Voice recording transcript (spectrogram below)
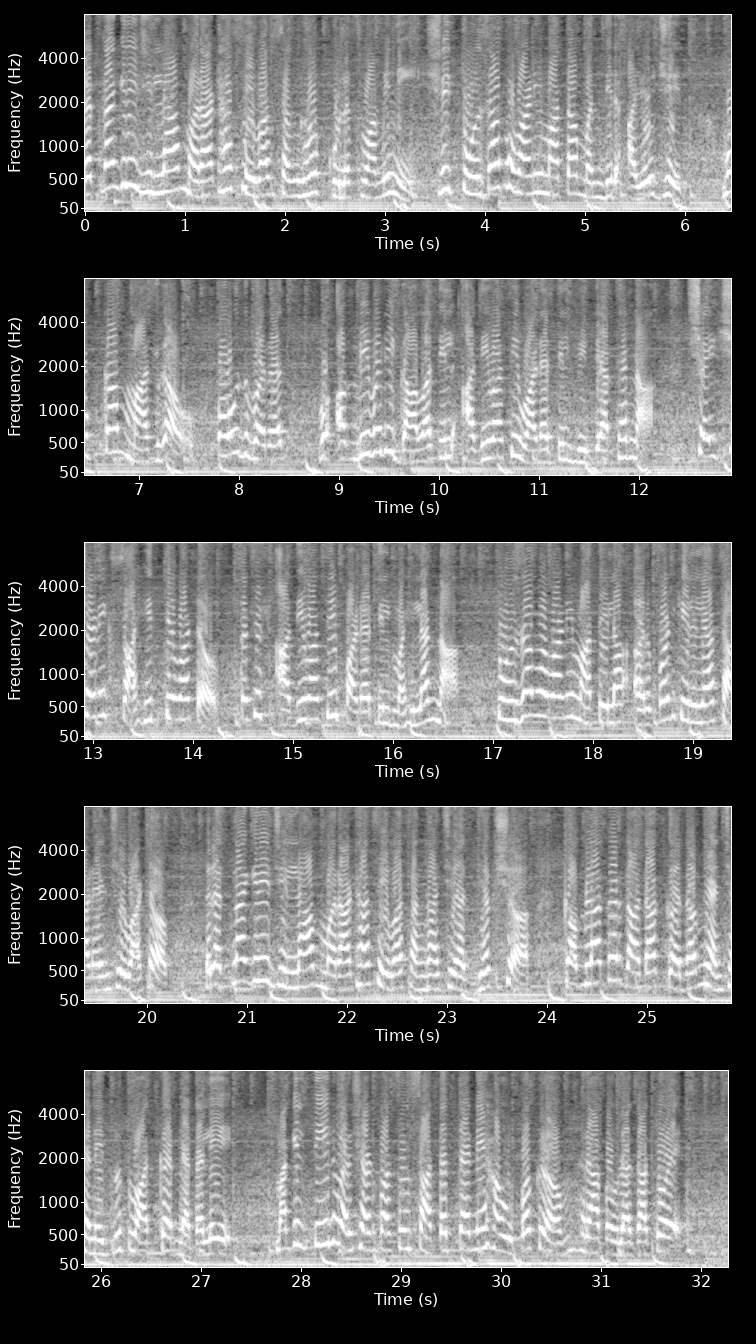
रत्नागिरी जिल्हा मराठा सेवा संघ कुलस्वामिनी श्री तुळजा भवानी माता मंदिर आयोजित मुक्काम माझगाव पौद वरद व अंबिवली गावातील आदिवासी वाड्यातील विद्यार्थ्यांना शैक्षणिक साहित्य वाटप तसेच आदिवासी पाड्यातील महिलांना तुळजाभवानी मातेला अर्पण केलेल्या साड्यांचे वाटप रत्नागिरी जिल्हा मराठा सेवा संघाचे अध्यक्ष कमलाकर दादा कदम यांच्या नेतृत्वात करण्यात आले. मागील तीन वर्षांपासून सातत्याने हा उपक्रम राबवला जातोय.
